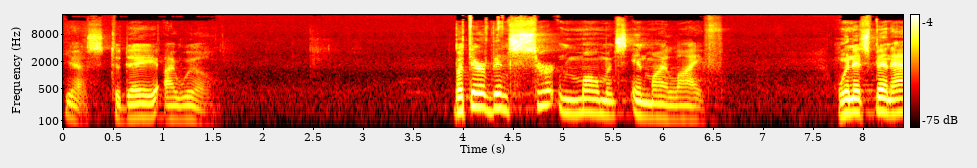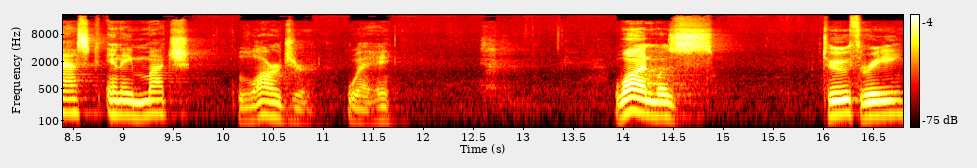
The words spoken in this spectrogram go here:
Yes, today I will. But there have been certain moments in my life when it's been asked in a much larger way. One was two, three,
